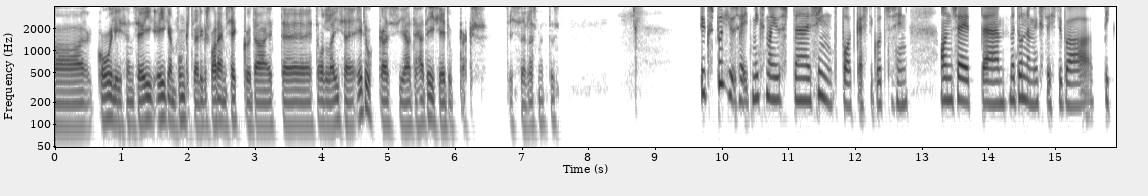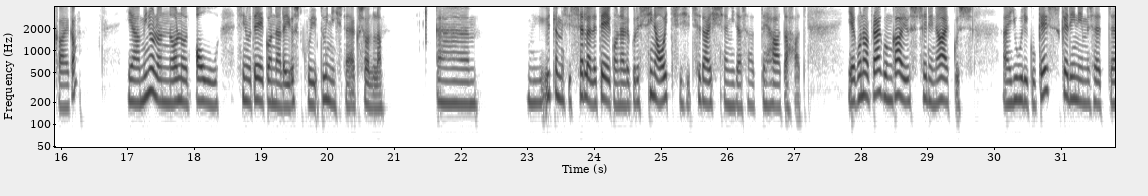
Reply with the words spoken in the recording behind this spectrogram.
koolis on see õigem punkt veel, kus varem sekkuda, et, et olla ise edukas ja teha teisi edukaks siis selles mõttes. üks põhjuseid, miks ma just äh, sind podcast'i kutsusin, on see, et äh, me tunneme üksteist juba pikka aega. ja minul on olnud au sinu teekonnale justkui tunnistajaks olla ähm, ütleme siis sellele teekonnale, kuidas sina otsisid seda asja, mida sa teha tahad. ja kuna praegu on ka just selline aeg, kus äh, juulikuu keskel inimesed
